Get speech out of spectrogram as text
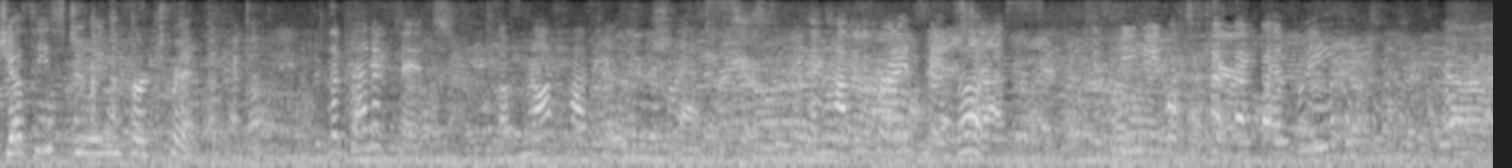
Jessie's doing her trick. The benefit of not having a dress and having a bridesmaid's dress is being able to carry every uh,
